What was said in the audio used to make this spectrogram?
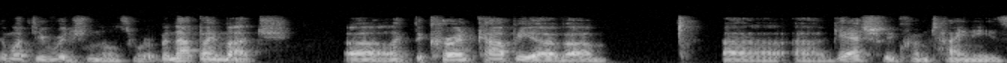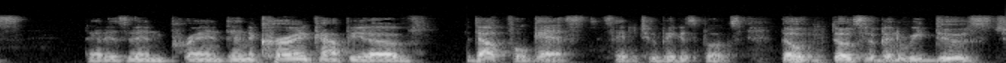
than what the originals were, but not by much uh, like the current copy of um, uh, uh, Tinies that is in print, and a current copy of Doubtful Guest, say the two biggest books. Those, those have been reduced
